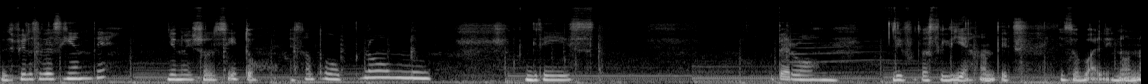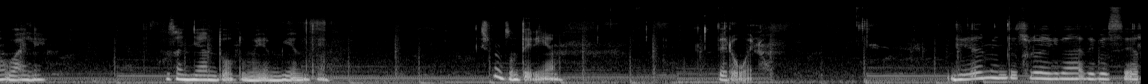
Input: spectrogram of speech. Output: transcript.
Despiertas el día siguiente, ya no hay solcito, está todo plomo, gris, pero disfrutaste el día antes. Eso vale, no, no vale. Estás dañando tu medio ambiente. Es una tontería. Pero bueno. Idealmente su legalidad debe ser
